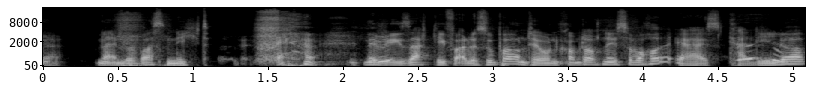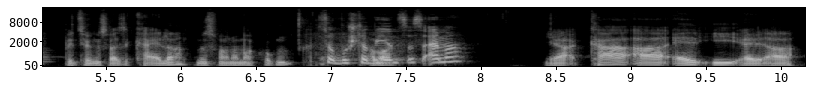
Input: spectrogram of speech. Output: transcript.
Ja. Nein, sowas nicht. ne, wie gesagt, lief alles super und der Hund kommt auch nächste Woche. Er heißt Kalila, beziehungsweise Kyla, müssen wir nochmal gucken. So, buchstabieren uns das einmal. Ja, K-A-L-I-L-A.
